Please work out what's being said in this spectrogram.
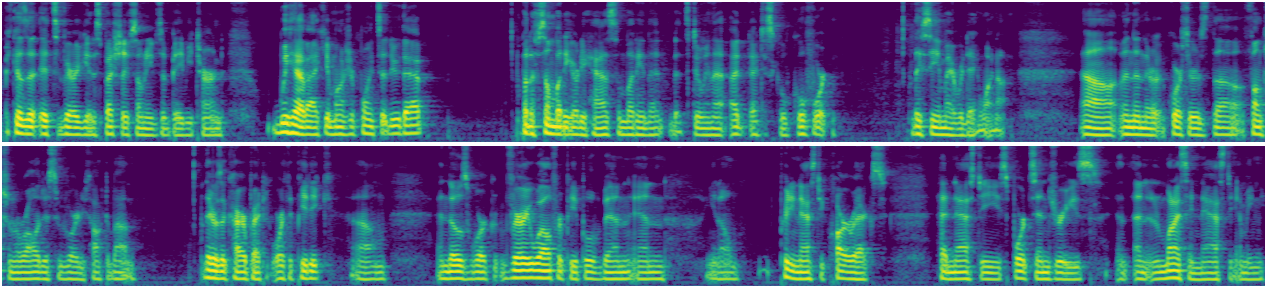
because it's very good, especially if somebody needs a baby turned. We have acupuncture points that do that, but if somebody already has somebody that, that's doing that, I, I just go go for it. They see them every day. Why not? Uh, and then there, of course, there's the functional neurologist we've already talked about. There's a chiropractic orthopedic, um, and those work very well for people who've been in, you know, pretty nasty car wrecks, had nasty sports injuries, and, and, and when I say nasty, I mean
